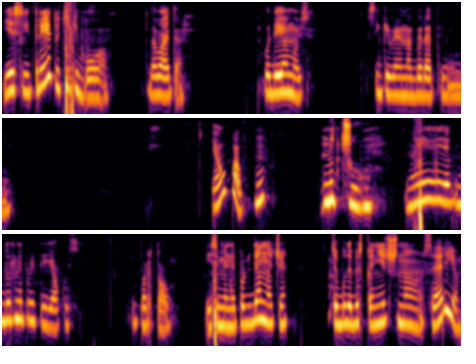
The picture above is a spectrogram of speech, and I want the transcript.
Якщо 3, то тільки Бога. Давайте. Подивимось, скільки ви наберете мені. Я упав. Ну, нічого. Ми як повинні пройти якось портал. Якщо ми не пройдемо, наче це буде безконечна серія.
